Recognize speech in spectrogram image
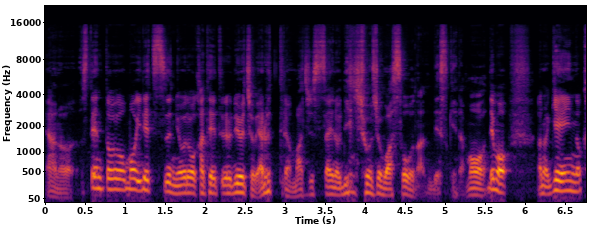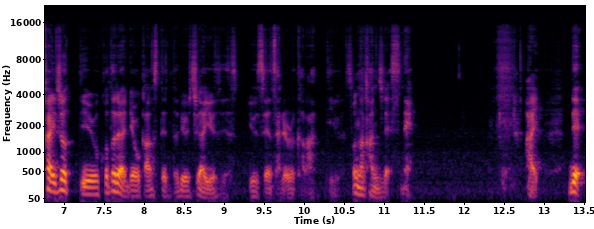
あの、ステントも入れつつ尿道カテーテル留置をやるっていうのは、まあ実際の臨床上はそうなんですけども、でも、あの、原因の解除っていうことでは尿管ステント留置が優先されるかなっていう、そんな感じですね。はい。で、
